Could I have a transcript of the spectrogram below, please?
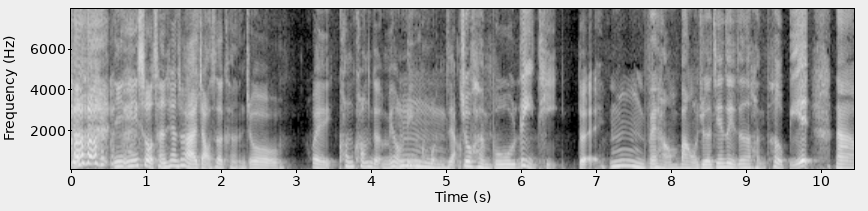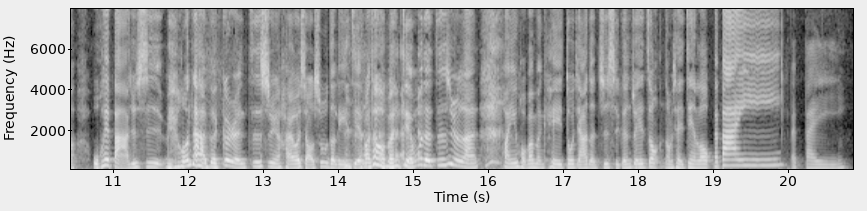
你你所呈现出来的角色可能就会空空的，没有灵魂，这样、嗯、就很不立体。对，嗯，非常棒。我觉得今天这里真的很特别。那我会把就是 Viona 的个人资讯，还有小树的连接放在我们节目的资讯栏，欢迎伙伴们可以多加的支持跟追踪。那我们下期见喽，拜拜，拜拜。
